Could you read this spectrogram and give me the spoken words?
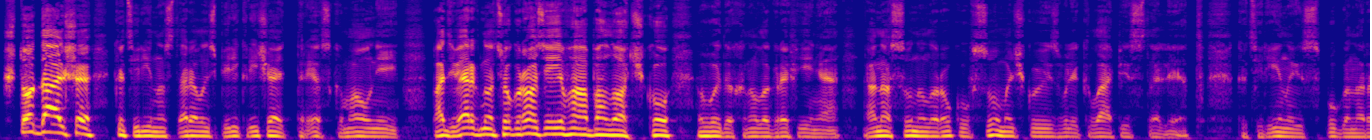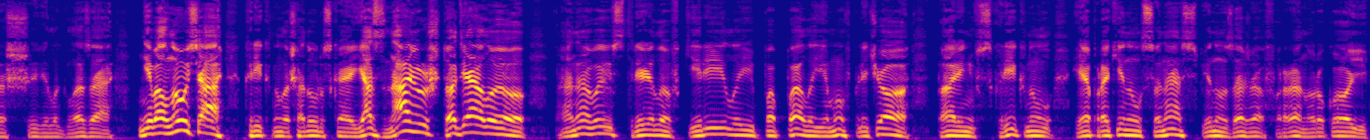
«Что дальше?» — Катерина старалась перекричать треск молний. «Подвергнуть угрозе его оболочку!» — выдохнула графиня. Она сунула руку в сумочку и извлекла пистолет. Катерина испуганно расширила глаза. «Не волнуйся!» — крикнула Шадурская. «Я знаю, что делаю!» Она выстрелила в Кирилла и попала ему в плечо. Парень вскрикнул и опрокинулся на спину, зажав рану рукой.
